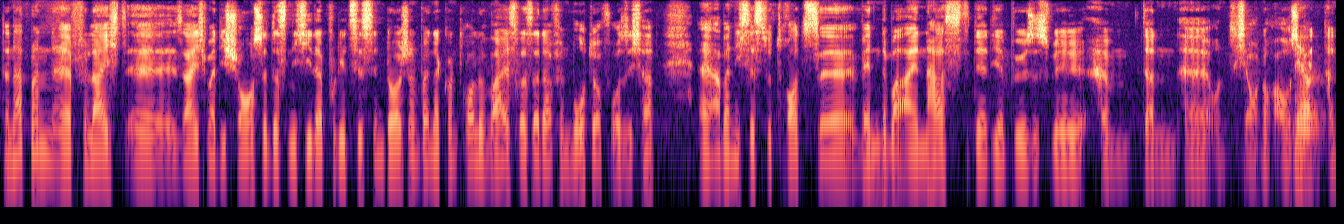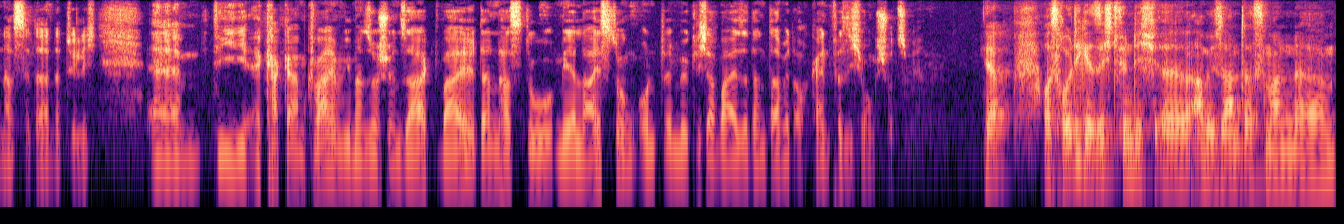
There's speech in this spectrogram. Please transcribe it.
dann hat man äh, vielleicht, äh, sage ich mal, die Chance, dass nicht jeder Polizist in Deutschland bei einer Kontrolle weiß, was er da für einen Motor vor sich hat. Äh, aber nichtsdestotrotz, äh, wenn du mal einen hast, der dir Böses will, ähm, dann äh, und sich auch noch auskennt, ja. dann hast du da natürlich ähm, die äh, Kacke am Qualm, wie man so schön sagt, weil dann hast du mehr Leistung und äh, möglicherweise dann damit auch keinen Versicherungsschutz mehr. Ja, aus heutiger Sicht finde ich äh, amüsant, dass man ähm,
